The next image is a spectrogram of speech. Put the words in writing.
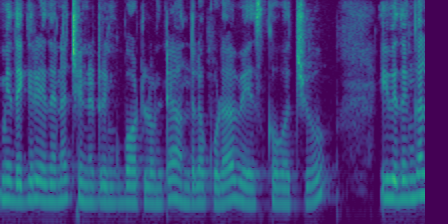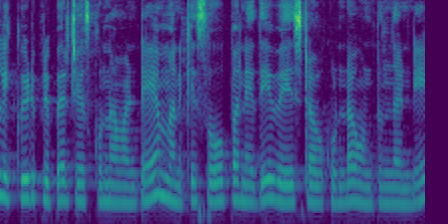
మీ దగ్గర ఏదైనా చిన్న డ్రింక్ బాటిల్ ఉంటే అందులో కూడా వేసుకోవచ్చు. ఈ విధంగా లిక్విడ్ ప్రిపేర్ చేసుకున్నామంటే మనకి సోప్ అనేది వేస్ట్ అవ్వకుండా ఉంటుందండి.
